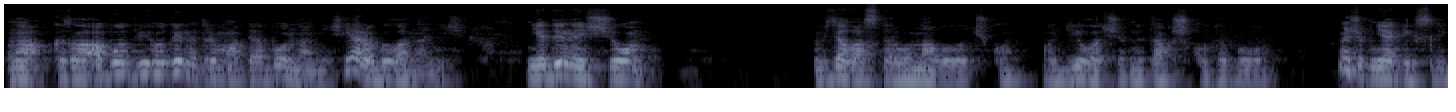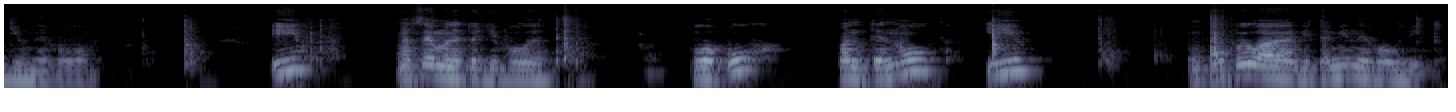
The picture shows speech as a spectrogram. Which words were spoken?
Вона казала, або дві години тримати, або на ніч. Я робила на ніч. Єдине, що взяла стару наволочку, оділа, щоб не так шкода було. Ну, щоб ніяких слідів не було. І це в мене тоді були лопух, пантенол і купила вітаміни Волвіт.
